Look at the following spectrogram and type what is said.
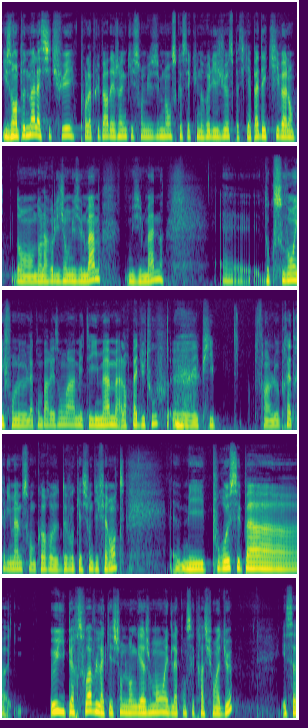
Ils ont un peu de mal à situer, pour la plupart des jeunes qui sont musulmans, ce que c'est qu'une religieuse, parce qu'il n'y a pas d'équivalent dans, dans, la religion musulmane. musulmane. Euh, donc souvent, ils font le, la comparaison à mettez imam. Alors pas du tout. Et puis, enfin, le prêtre et l'imam sont encore deux vocations différentes. mais pour eux, c'est pas. Eux, ils perçoivent la question de l'engagement et de la consécration à Dieu. Et ça,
